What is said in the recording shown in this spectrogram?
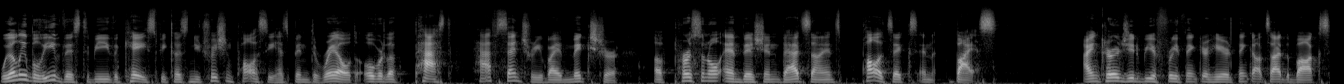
We only believe this to be the case because nutrition policy has been derailed over the past half century by a mixture of personal ambition, bad science, politics, and bias. I encourage you to be a free thinker here, think outside the box,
